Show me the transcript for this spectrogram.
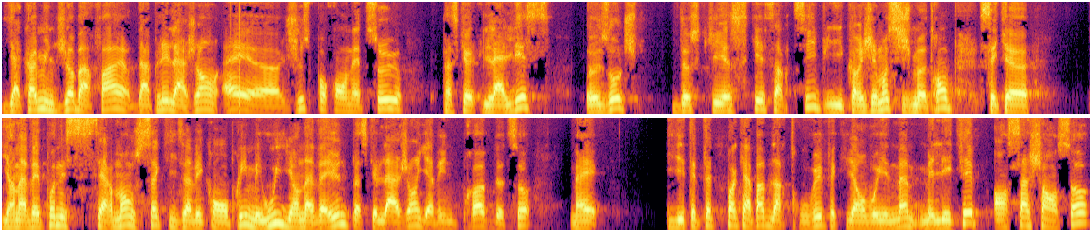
il y a quand même une job à faire d'appeler l'agent, hey, euh, juste pour qu'on ait sûr, parce que la liste, eux autres, de ce qui est, ce qui est sorti, puis corrigez-moi si je me trompe, c'est que il y en avait pas nécessairement, ça qu'ils avaient compris, mais oui, il y en avait une parce que l'agent, il y avait une preuve de ça, mais il était peut-être pas capable de la retrouver, fait qu'il a envoyé de même. Mais l'équipe, en sachant ça,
